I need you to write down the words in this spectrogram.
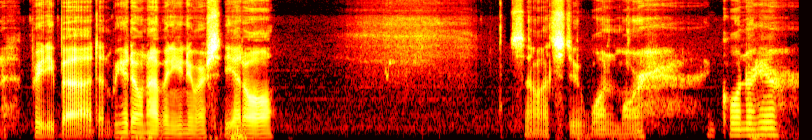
uh, pretty bad and we don't have any university at all. So let's do one more corner here.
